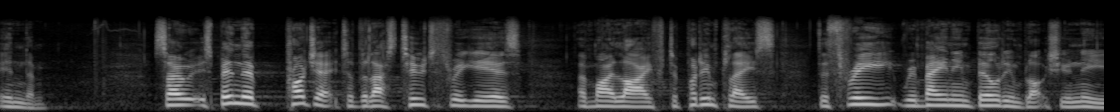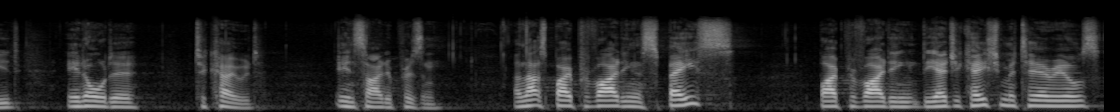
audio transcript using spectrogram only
in them. So it's been the project of the last two to three years of my life to put in place the three remaining building blocks you need in order to code inside a prison. And that's by providing a space, by providing the education materials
